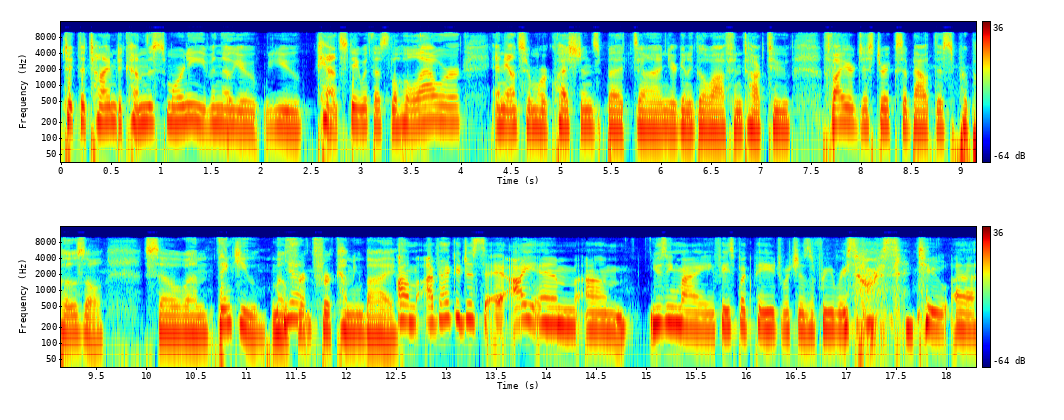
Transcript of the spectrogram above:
took the time to come this morning, even though you you can't stay with us the whole hour and answer more questions. But uh, you're going to go off and talk to fire districts about this proposal. So um, thank you, Mo, yeah. for, for coming by. Um, if I could just say, I am um, using my Facebook page, which is a free resource, to uh,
